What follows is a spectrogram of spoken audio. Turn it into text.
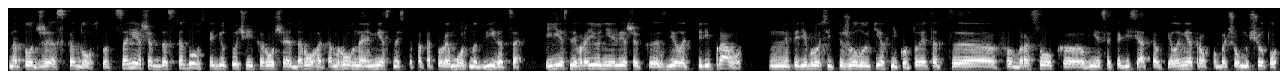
на тот же Скадовск. Вот Солешек до Скадовска идет очень хорошая дорога, там ровная местность, по которой можно двигаться. И если в районе Олешек сделать переправу, перебросить тяжелую технику, то этот э, бросок э, в несколько десятков километров, по большому счету,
